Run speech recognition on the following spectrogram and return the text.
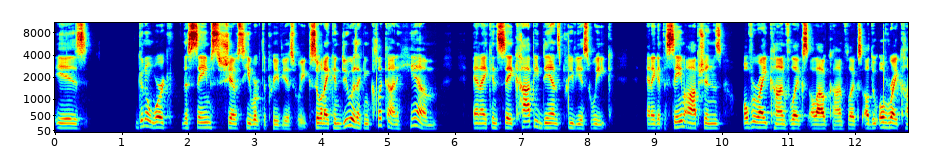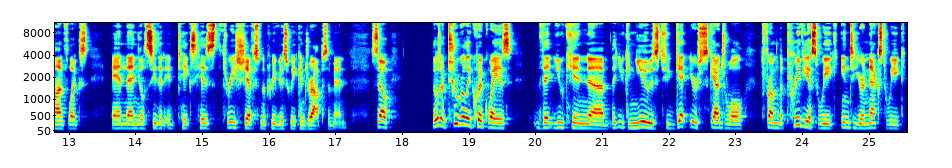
is going to work the same shifts he worked the previous week. So what I can do is I can click on him and I can say copy Dan's previous week. And I get the same options, overwrite conflicts, allow conflicts. I'll do overwrite conflicts and then you'll see that it takes his three shifts from the previous week and drops them in. So those are two really quick ways that you can uh, that you can use to get your schedule from the previous week into your next week,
